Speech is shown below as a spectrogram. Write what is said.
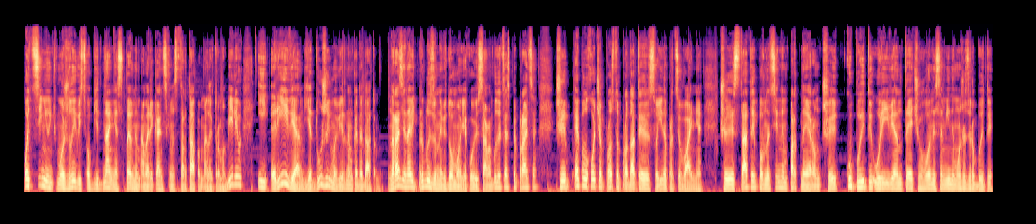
оцінюють можливість об'єднання з певним американським стартапом електромобілів, і Rivian є дуже ймовірним кандидатом. Наразі навіть приблизно невідомо, якою саме буде ця співпраця. Чи Apple хоче просто продати свої напрацювання, чи стати повноцінним партнером, чи купити у Rivian те, чого вони самі не можуть зробити.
